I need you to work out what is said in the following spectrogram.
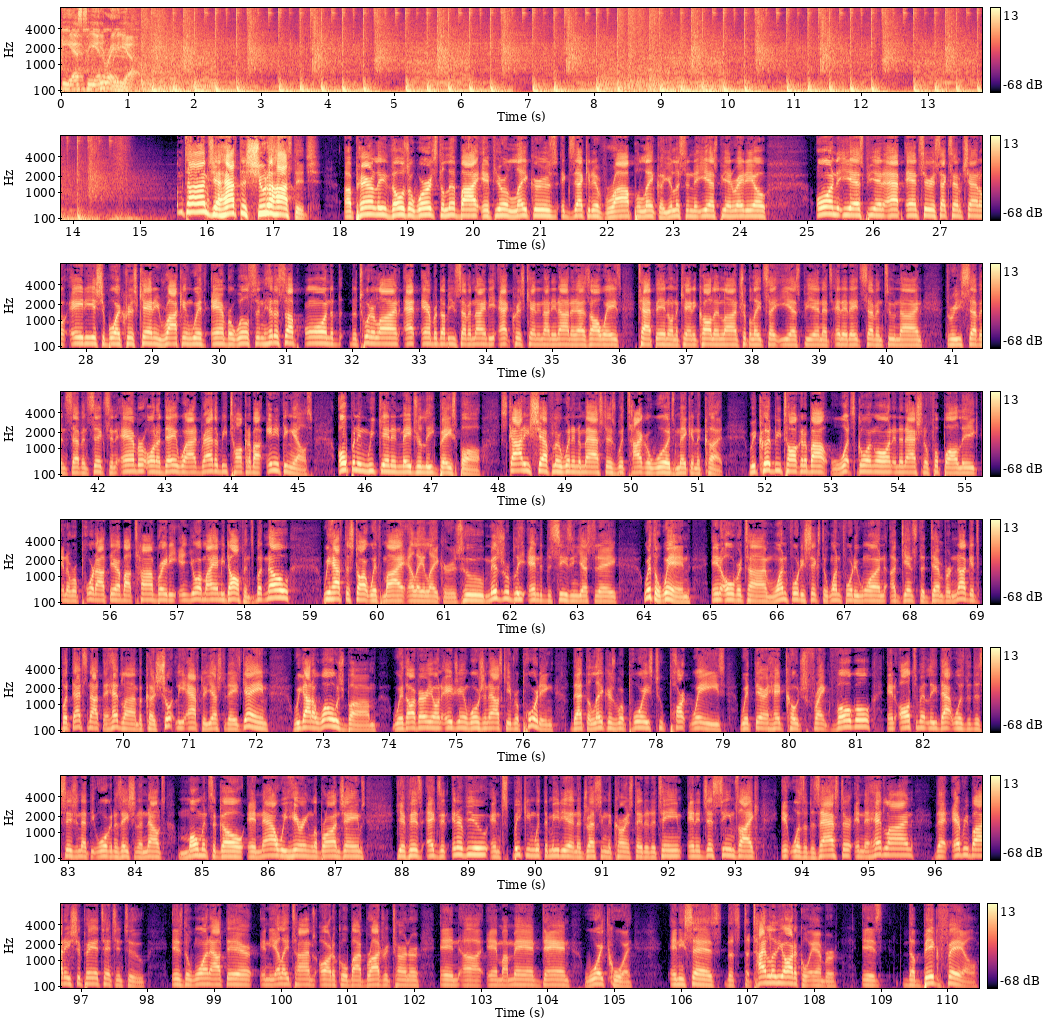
ESPN Radio. Sometimes you have to shoot a hostage. Apparently, those are words to live by if you're Lakers executive Rob Pelinka. You're listening to ESPN Radio on the ESPN app and SiriusXM Channel 80. It's your boy Chris Canty rocking with Amber Wilson. Hit us up on the, the Twitter line at AmberW790 at Chris Canty99. And as always, tap in on the Canty call-in line, 888 say ESPN. That's 888-729-3776. And Amber, on a day where I'd rather be talking about anything else, opening weekend in Major League Baseball – Scottie Scheffler winning the Masters with Tiger Woods making the cut. We could be talking about what's going on in the National Football League and a report out there about Tom Brady and your Miami Dolphins. But no, we have to start with my LA Lakers, who miserably ended the season yesterday with a win in overtime, 146 to 141 against the Denver Nuggets. But that's not the headline because shortly after yesterday's game, we got a Woj bomb with our very own Adrian Wojnarowski reporting that the Lakers were poised to part ways with their head coach Frank Vogel, and ultimately that was the decision that the organization announced moments ago. And now we're hearing LeBron James give his exit interview and speaking with the media and addressing the current state of the team. And it just seems like it was a disaster. And the headline that everybody should pay attention to is the one out there in the LA Times article by Broderick Turner and uh, and my man Dan Woike, and he says the the title of the article, Amber, is the big fail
